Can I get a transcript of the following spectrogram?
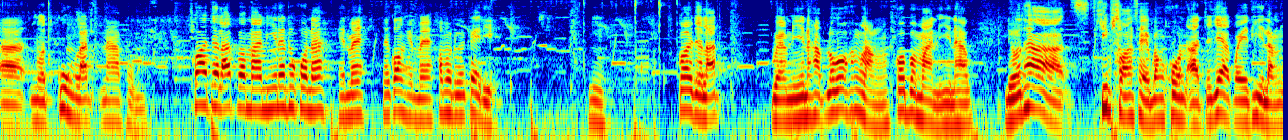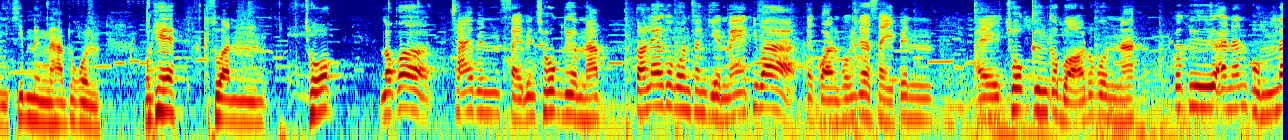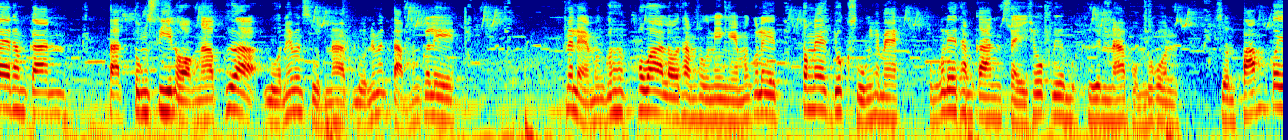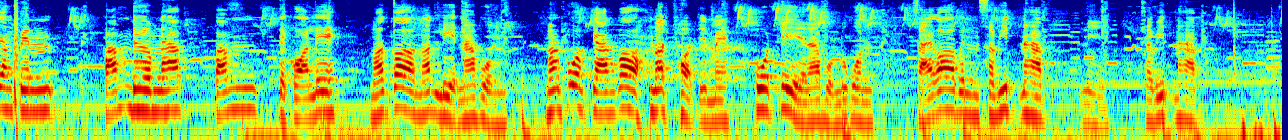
อ่าหนวดกุ้งรัดนะครับผม ก็จะรัดประมาณนี้นะทุกคนนะเห็นไหมในกล้องเห็นไหมเข้ามาดูใกล้ดินี่ ก็จะรัด แบบนี้นะครับ แล้วก็ข้างหลังก็ประมาณนี้นะครับ เดี๋ยวถ้าคลิปสอนใส่บางคนอาจจะแยกไปที่หลังอีกคลิปหนึ่งนะครับ ทุกคน โอเค ส่วนโชคเราก็ใช้เป็นใส่เป็นโชคเดิมนะครับ ตอนแรกทุกคนสังเกตไหมที่ว่าแต่ก่อนผมจะใส่เป็นไอโชคกึ่งกระบอกทุกคนนะ ก็คืออันนั้นผมได้ทำการตัดตรงซีนออกนะครับ เพื่อโหลดให้มันสุดนะครับโหลดให้มันต่ำมันก็เลย นั่นแหละมันก็เพราะว่าเราทำทรงนี้ไง มันก็เลยต้องได้ยกสูงใช่ไหมผมก็เลยทำการใส่โชคเดิมคืนนะครับผมทุกคนส่วนปั๊มก็ยังเป็นปั๊มเดิมนะครับ ปั๊มแต่ก่อนเลยน็อตก็น็อตเลดนะครับผมน็อตพวกจานก็น็อตพอร์ตเห็นไหมโคตรเท่นะครับผมทุกคนสายก็เป็นสวิตนะครับนี่สวิตนะครับ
